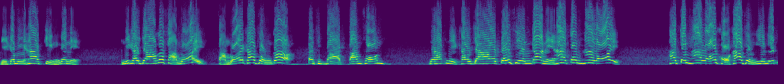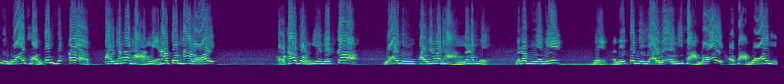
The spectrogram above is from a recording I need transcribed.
นี่ก็มีห้ากิ่งเหมือนกันนี่ อันนี้ใครจะเอาก็สามร้อยสามร้อยค่าส่งก็แปดสิบบาทตามฟอร์มนะครับ นี่ใครจะเอาโป๊ยเซียนก็เนี่ยห้าต้นห้าร้อยห้าต้นห้าร้อยขอค่าส่ง EMS หนึ่งร้อยถอนต้นเออไปทั้งกระถางเนี่ยห้าต้นห้าร้อยขอค่าส่ง EMS ก็ร้อยหนึ่งไปทั้งกระถางนะครับเนี่ยแล้วก็มีอันนี้เนี่ยอันนี้ต้นใหญ่ๆเลยอันนี้สามร้อยขอสามร้อยนี่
